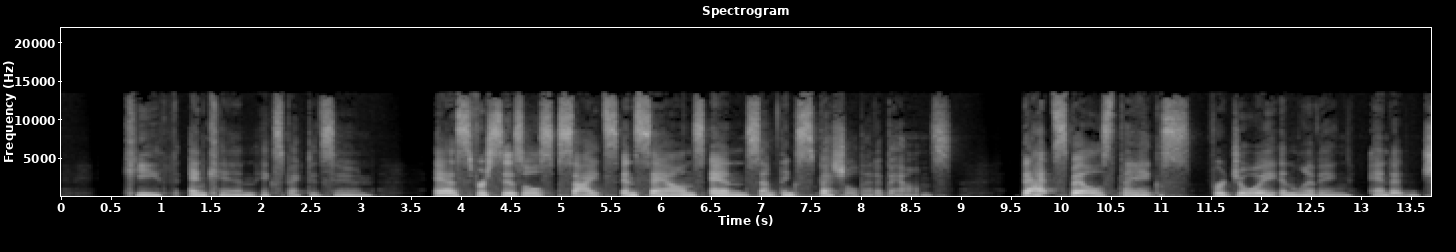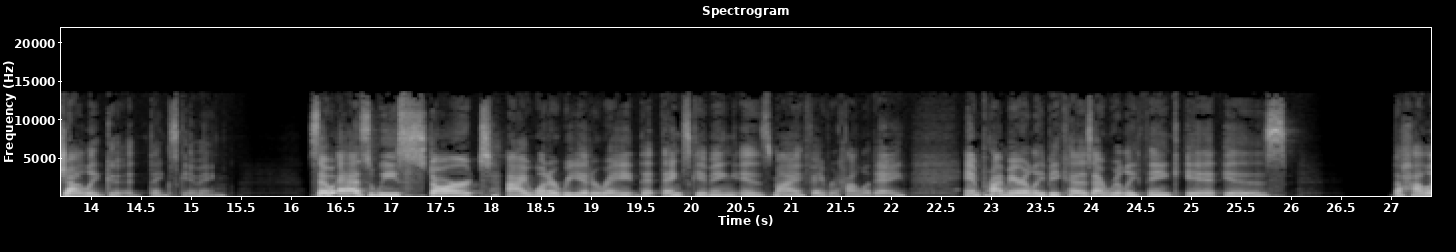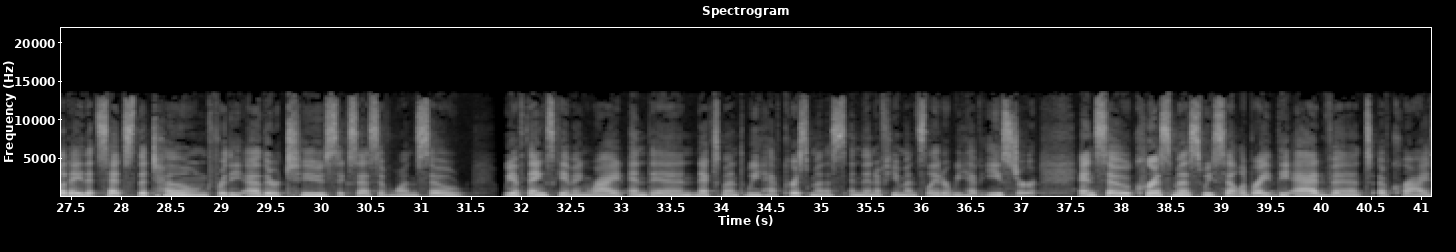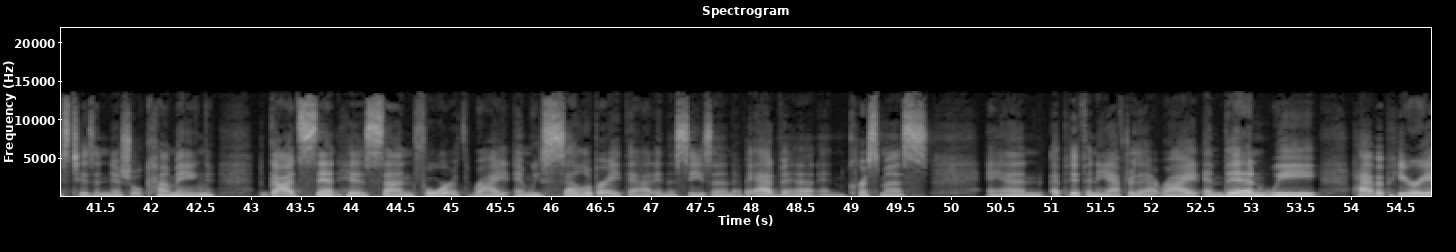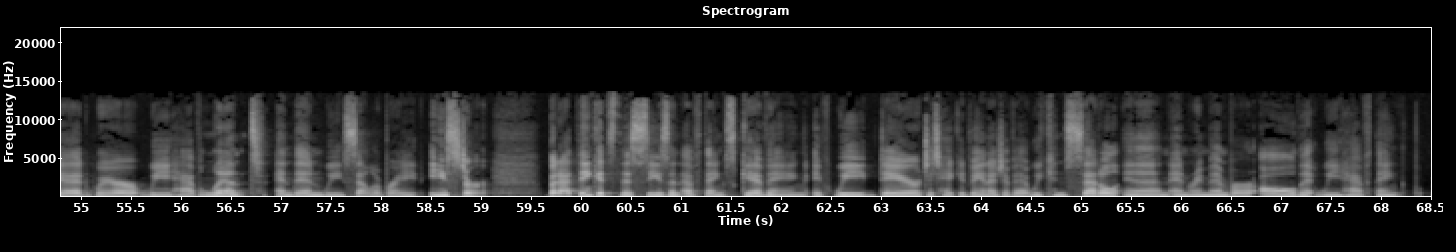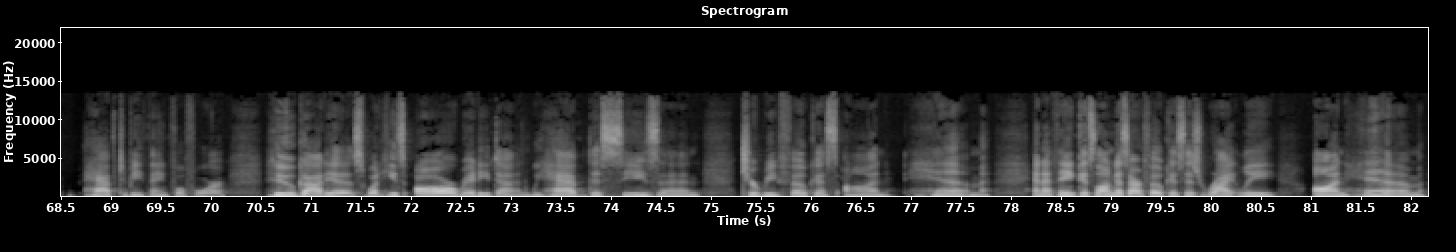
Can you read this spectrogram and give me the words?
Keith and Ken expected soon. S for sizzles, sights, and sounds, and something special that abounds. That spells thanks for joy in living and a jolly good Thanksgiving. So, as we start, I want to reiterate that Thanksgiving is my favorite holiday, and primarily because I really think it is the holiday that sets the tone for the other two successive ones. So, we have Thanksgiving, right? And then next month we have Christmas. And then a few months later we have Easter. And so Christmas, we celebrate the advent of Christ, his initial coming. God sent his son forth, right? And we celebrate that in the season of Advent and Christmas and Epiphany after that, right? And then we have a period where we have Lent and then we celebrate Easter. But I think it's this season of Thanksgiving. If we dare to take advantage of it, we can settle in and remember all that we have thank have to be thankful for. Who God is, what He's already done. We have this season to refocus on Him. And I think as long as our focus is rightly on Him,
